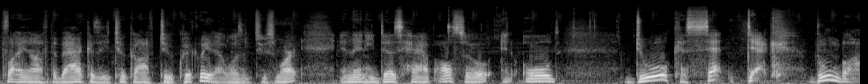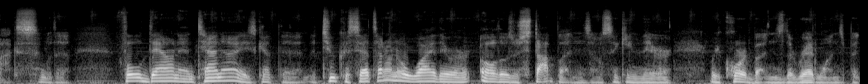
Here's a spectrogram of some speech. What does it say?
flying off the back because he took off too quickly. That wasn't too smart. And then he does have also an old dual cassette deck boombox with a fold down antenna. He's got the, the two cassettes. I don't know why there are, oh, those are stop buttons. I was thinking they're record buttons, the red ones, but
